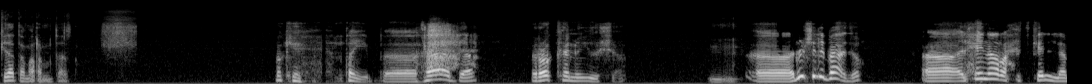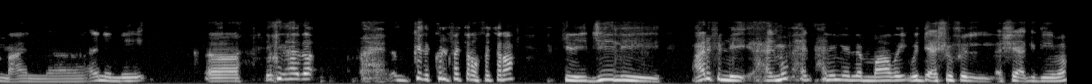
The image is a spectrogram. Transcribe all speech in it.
كذا مره ممتازه أوكي. طيب آه هذا روكا نيوشا. آه نمشي اللي بعده. آه الحين أنا راح أتكلم عن آه أنمي. آه يمكن هذا كذا كل فترة وفترة كذا يجي لي عارف اللي ح- مو حنين إلى الماضي ودي أشوف الأشياء قديمه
